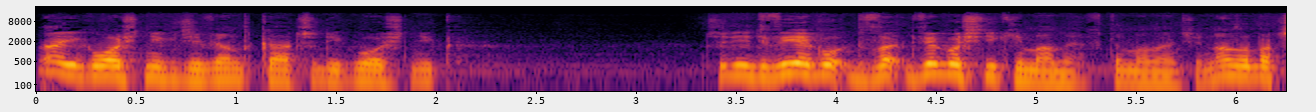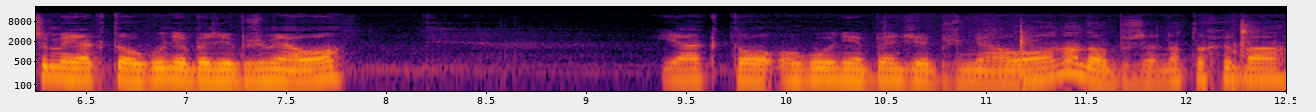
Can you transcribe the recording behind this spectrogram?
No i głośnik dziewiątka, czyli głośnik. Czyli dwie, dwa, dwie głośniki mamy w tym momencie. No zobaczymy jak to ogólnie będzie brzmiało. Jak to ogólnie będzie brzmiało. No dobrze, no to chyba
